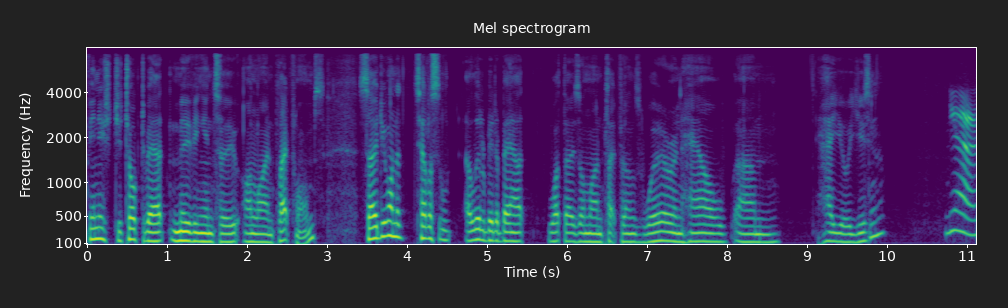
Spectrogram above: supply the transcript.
finished, you talked about moving into online platforms. So, do you want to tell us a, little bit about what those online platforms were and how um, how you were using them? Yeah,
